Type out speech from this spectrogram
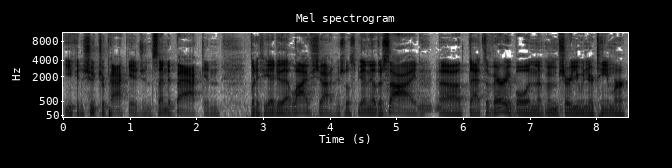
you can shoot your package and send it back. And but if you got to do that live shot and you're supposed to be on the other side, mm-hmm. uh, that's a variable. And I'm sure you and your team are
